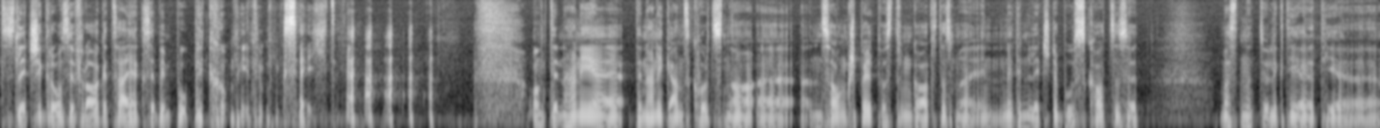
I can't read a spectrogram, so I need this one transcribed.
das letzte große Fragezeichen gesehen beim Publikum mit dem Gesicht. Und dann habe ich, äh, dann habe ich ganz kurz noch äh, einen Song gespielt, was darum geht, dass man in, nicht in den letzten Bus kotzen sollte. Was natürlich die, die, äh,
